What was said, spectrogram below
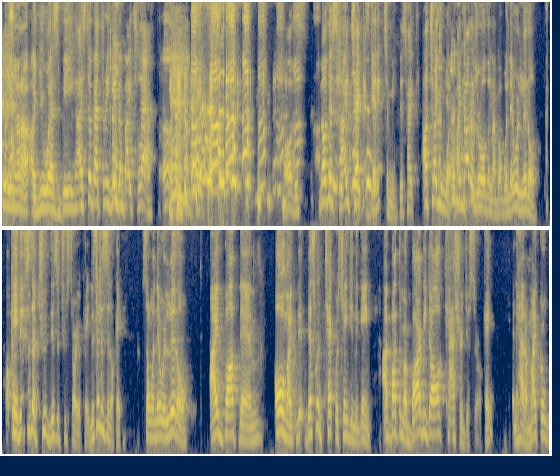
Putting on a, a USB. I still got three gigabytes left. Oh, oh this no, this high tech is getting to me. This high. I'll tell you what. My daughters are older now, but when they were little, okay, this is a true. This is a true story. Okay, listen, listen. Okay, so when they were little, I bought them. Oh my! th- That's when tech was changing the game. I bought them a Barbie doll cash register. Okay, and it had a micro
